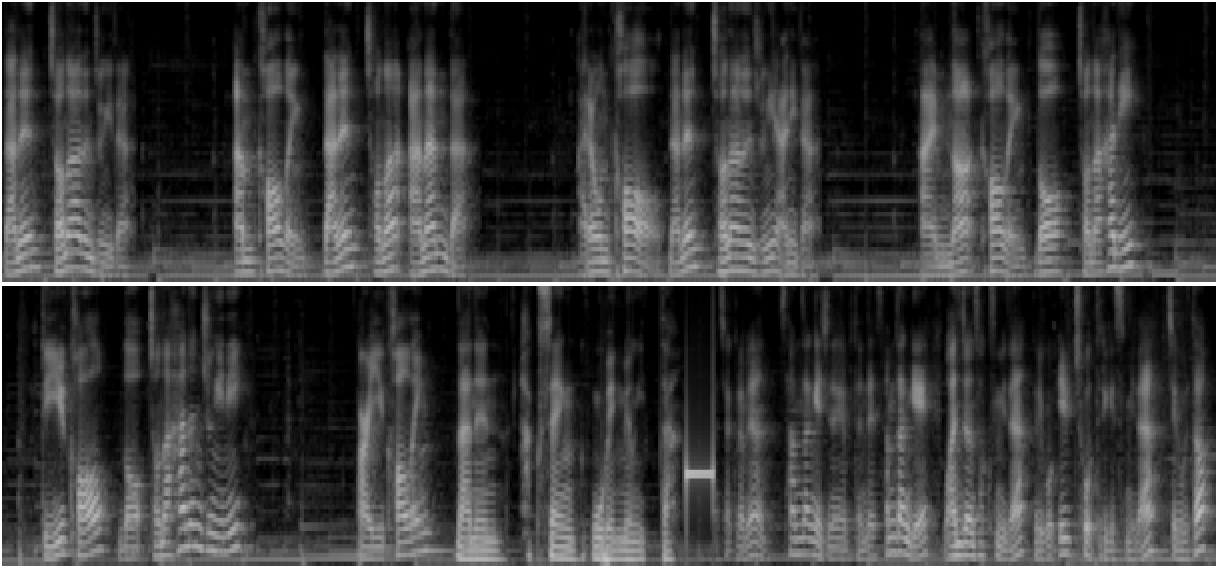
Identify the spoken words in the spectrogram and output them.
나는 전화하는 중이다. I'm calling. 나는 전화 안 한다. I don't call. 나는 전화하는 중이 아니다. I'm not calling. 너 전화하니? Do you call? 너 전화하는 중이니? Are you calling? 나는 학생 500명 있다. 자 그러면 3단계 진행해 볼 텐데 3단계 완전 섞습니다. 그리고 1초 드리겠습니다. 지금부터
